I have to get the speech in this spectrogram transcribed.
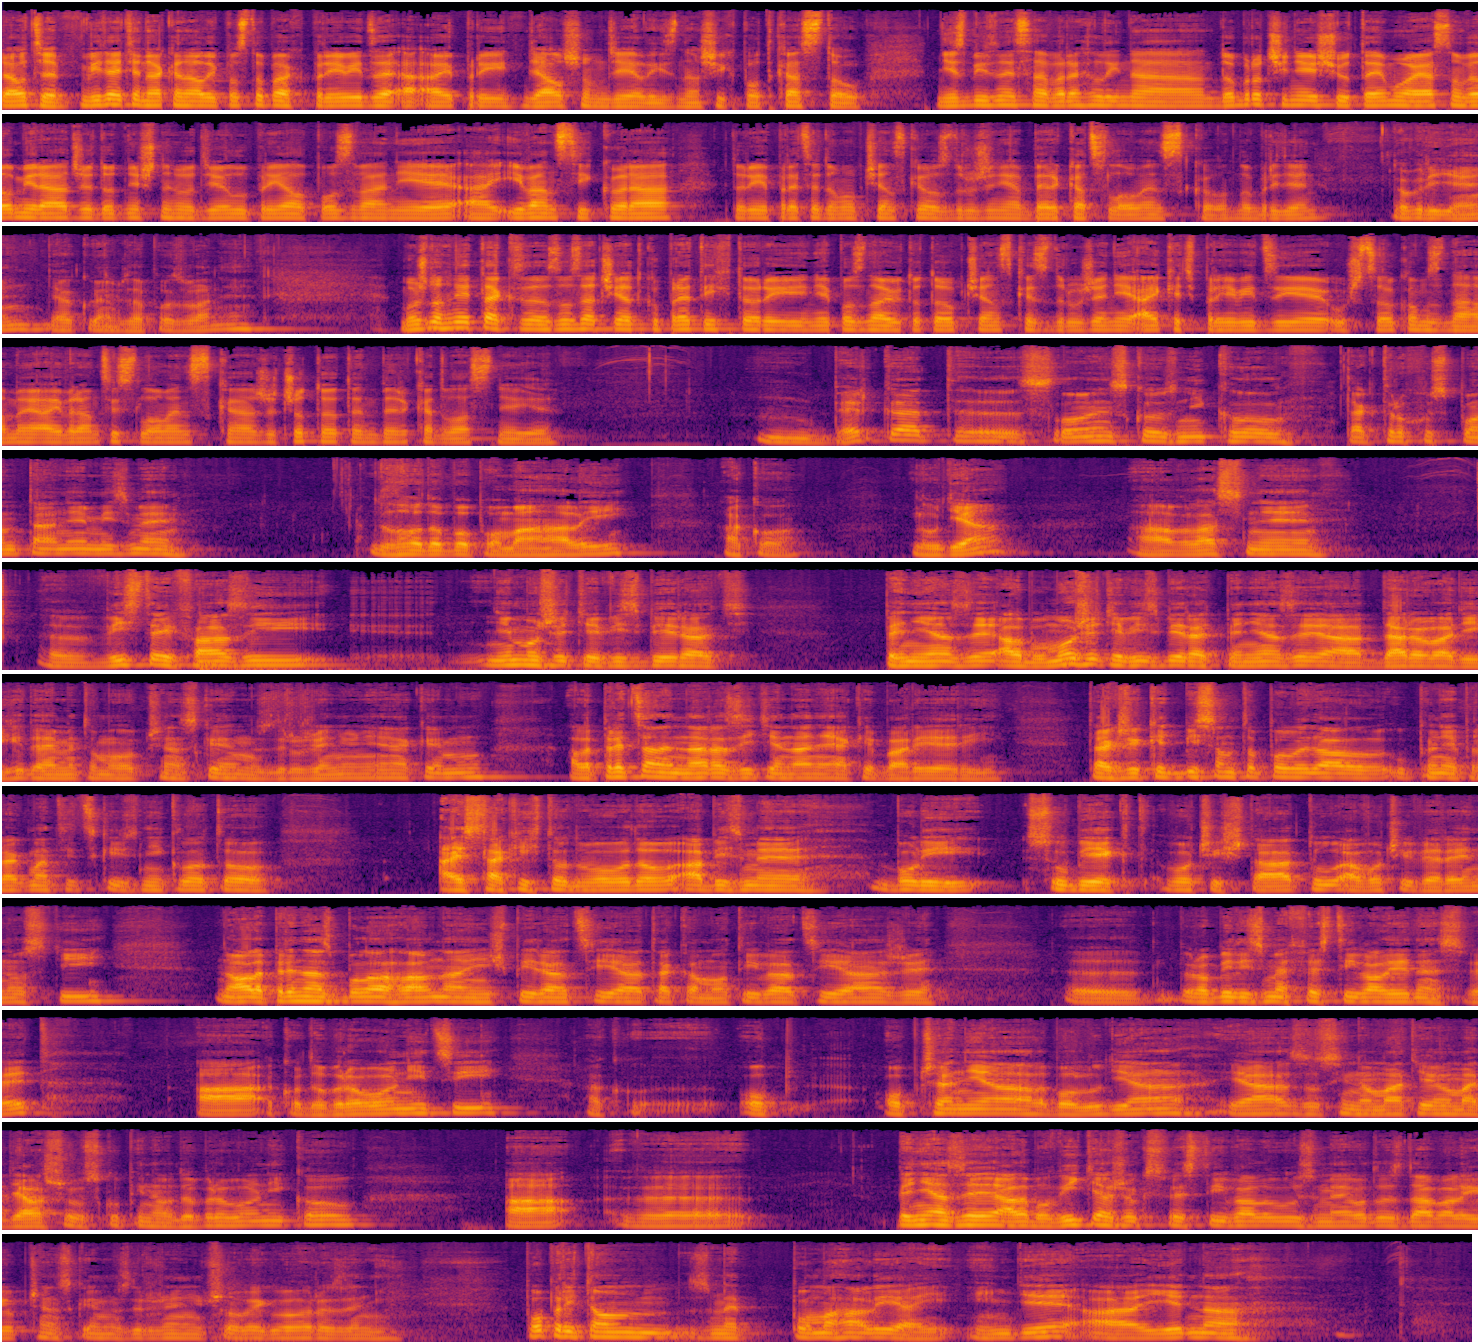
Čaute, vítajte na kanáli Postupách Prievidze a aj pri ďalšom dieli z našich podcastov. Dnes by sme sa vrhli na dobročinnejšiu tému a ja som veľmi rád, že do dnešného dielu prijal pozvanie aj Ivan Sikora, ktorý je predsedom občianskeho združenia Berkat Slovensko. Dobrý deň. Dobrý deň, ďakujem za pozvanie. Možno hneď tak zo začiatku pre tých, ktorí nepoznajú toto občianske združenie, aj keď Prievidzi je už celkom známe aj v rámci Slovenska, že čo to ten Berkat vlastne je? Berkat e, Slovensko vzniklo tak trochu spontánne. My sme dlhodobo pomáhali ako ľudia a vlastne e, v istej fázi nemôžete vyzbierať peniaze, alebo môžete vyzbierať peniaze a darovať ich, dajme tomu občianskému združeniu nejakému, ale predsa len narazíte na nejaké bariéry. Takže keď by som to povedal úplne pragmaticky, vzniklo to aj z takýchto dôvodov, aby sme boli subjekt voči štátu a voči verejnosti. No ale pre nás bola hlavná inšpirácia a taká motivácia, že e, robili sme festival Jeden svet a ako dobrovoľníci, ako ob, občania alebo ľudia, ja so synom Matejom a ďalšou skupinou dobrovoľníkov a v peniaze alebo výťažok z festivalu sme odozdávali občanskému združeniu Človek v ohrození. Popri tom sme pomáhali aj inde a jedna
